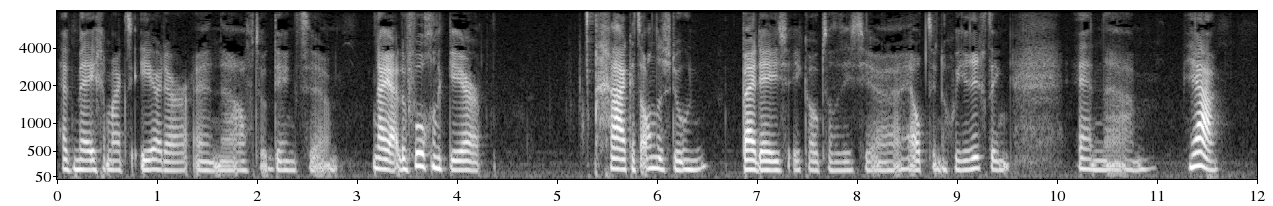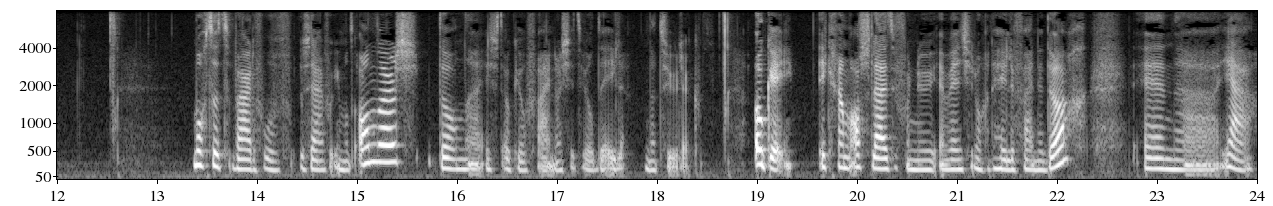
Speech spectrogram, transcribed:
hebt meegemaakt eerder. En uh, af en toe ook denkt, uh, nou ja, de volgende keer ga ik het anders doen. Bij deze, ik hoop dat dit je helpt in de goede richting. En ja, Mocht het waardevol zijn voor iemand anders, dan uh, is het ook heel fijn als je het wilt delen, natuurlijk. Oké, ik ga hem afsluiten voor nu en wens je nog een hele fijne dag. En uh, ja,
